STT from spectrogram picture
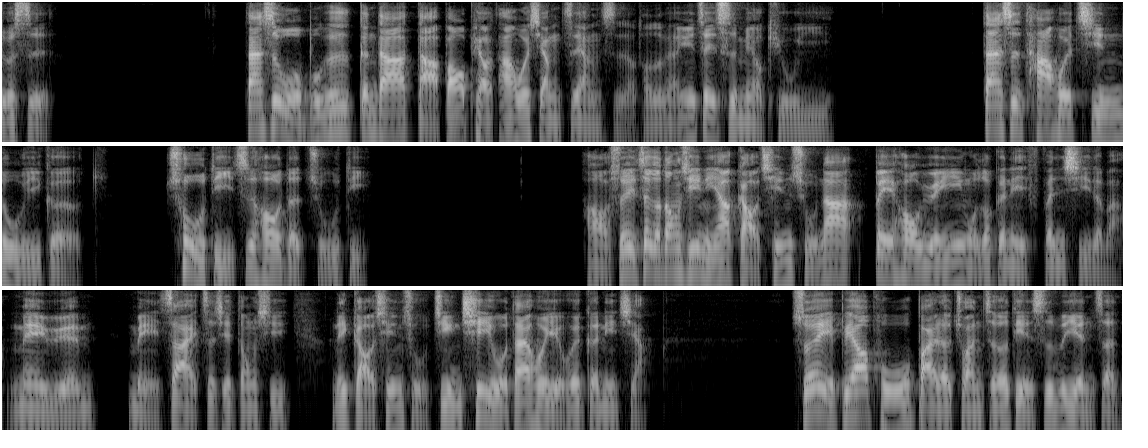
不是？但是我不是跟大家打包票，它会像这样子的投资票，因为这次没有 Q 一但是它会进入一个触底之后的主底。好，所以这个东西你要搞清楚，那背后原因我都跟你分析了吧？美元、美债这些东西你搞清楚，景气我待会也会跟你讲。所以标普五百的转折点是不是验证？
